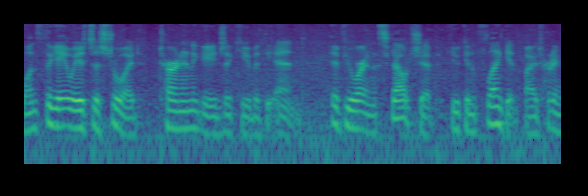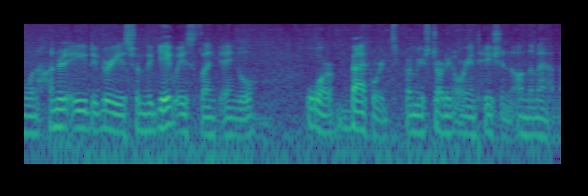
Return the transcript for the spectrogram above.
Once the gateway is destroyed, turn and engage the cube at the end. If you are in a scout ship, you can flank it by turning 180 degrees from the gateway's flank angle, or backwards from your starting orientation on the map.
